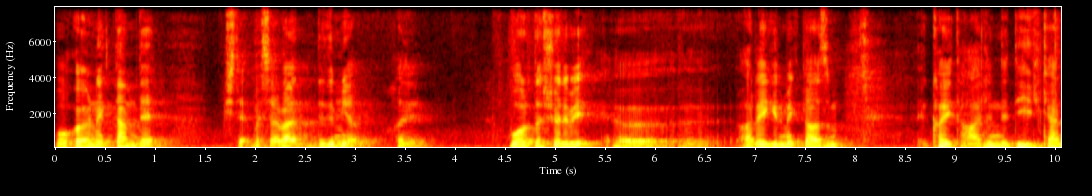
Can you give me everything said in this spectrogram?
o örneklemde işte mesela ben dedim ya hani Bu arada şöyle bir e, araya girmek lazım. E, Kayıt halinde değilken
